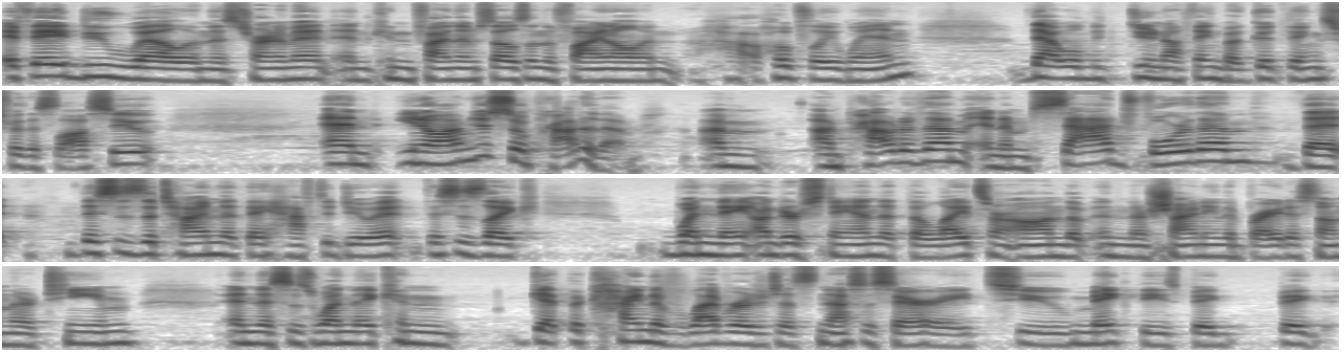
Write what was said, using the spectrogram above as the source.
if they do well in this tournament and can find themselves in the final and ho- hopefully win, that will do nothing but good things for this lawsuit. And you know, I'm just so proud of them. I'm I'm proud of them and I'm sad for them that this is the time that they have to do it. This is like when they understand that the lights are on the, and they're shining the brightest on their team and this is when they can get the kind of leverage that's necessary to make these big big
